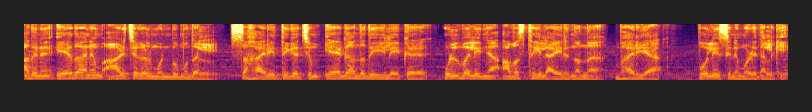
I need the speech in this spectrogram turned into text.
അതിന് ഏതാനും ആഴ്ചകൾ മുൻപ് മുതൽ സഹാരി തികച്ചും ഏകാന്തതയിലേക്ക് ഉൾവലിഞ്ഞ അവസ്ഥയിലായിരുന്നെന്ന് ഭാര്യ പോലീസിന് മൊഴി നൽകി.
